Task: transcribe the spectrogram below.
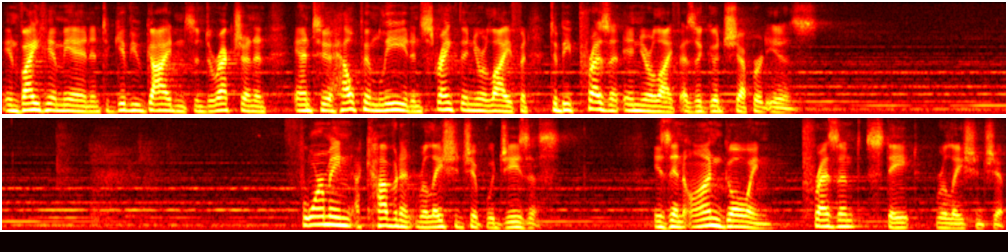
invite Him in and to give you guidance and direction and, and to help Him lead and strengthen your life and to be present in your life as a good shepherd is. Forming a covenant relationship with Jesus is an ongoing, present state relationship.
